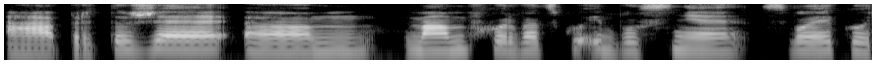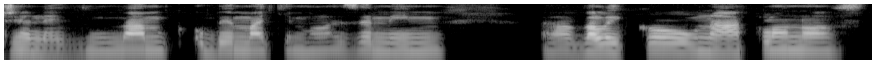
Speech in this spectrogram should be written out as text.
A protože um, mám v Chorvatsku i Bosně svoje kořeny, vnímám k oběma těmhle zemím velikou náklonost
